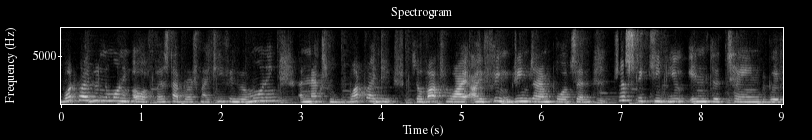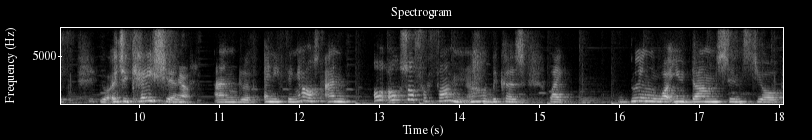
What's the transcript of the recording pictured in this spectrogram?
what do I do in the morning? Oh, first I brush my teeth in the morning, and next what do I do? So that's why I think dreams are important just to keep you entertained with your education yeah. and with anything else, and also for fun because like doing what you've done since your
